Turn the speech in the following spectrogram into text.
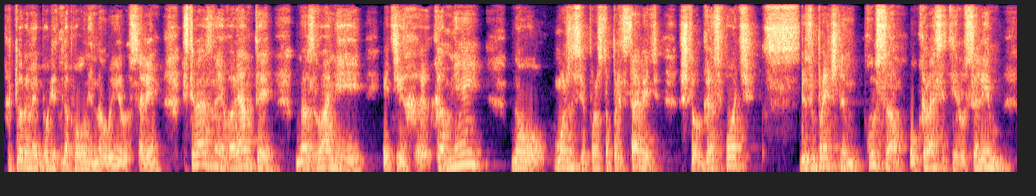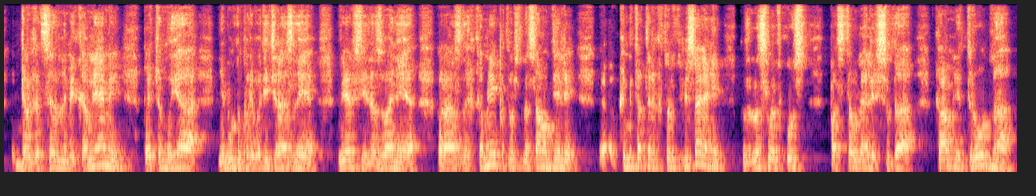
которыми будет наполнен Новый Иерусалим. Есть разные варианты названий этих э, камней. Ну, можно себе просто представить, что Господь с безупречным вкусом украсит Иерусалим драгоценными камнями, поэтому я не буду приводить разные версии названия разных камней, потому что на самом деле э, комментаторы, которые писали, они на свой вкус подставляли сюда камни. Трудно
